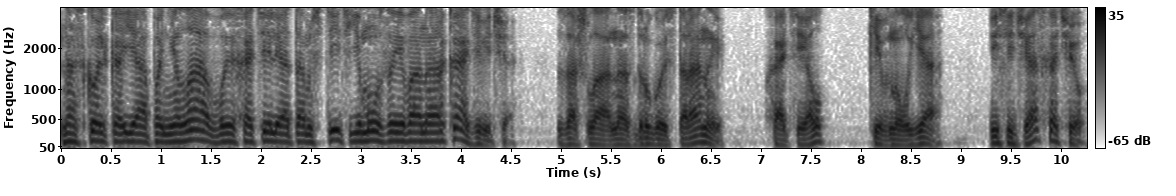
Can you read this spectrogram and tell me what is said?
«Насколько я поняла, вы хотели отомстить ему за Ивана Аркадьевича». Зашла она с другой стороны. «Хотел?» — кивнул я. «И сейчас хочу,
